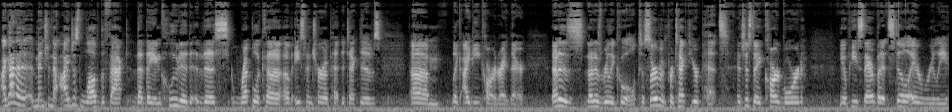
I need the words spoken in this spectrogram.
I got to mention that I just love the fact that they included this replica of Ace Ventura Pet Detectives um, like ID card right there. That is that is really cool to serve and protect your pets. It's just a cardboard, you know, piece there, but it's still a really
